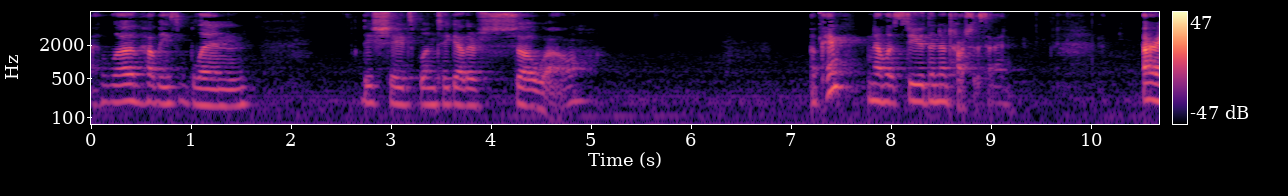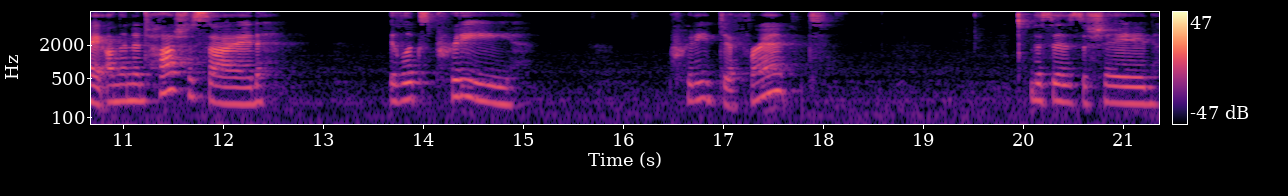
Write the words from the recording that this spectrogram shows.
I love how these blend, these shades blend together so well. Okay, now let's do the Natasha side. All right, on the Natasha side, it looks pretty, pretty different. This is the shade,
